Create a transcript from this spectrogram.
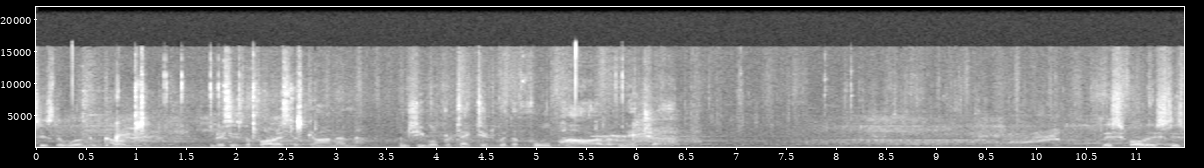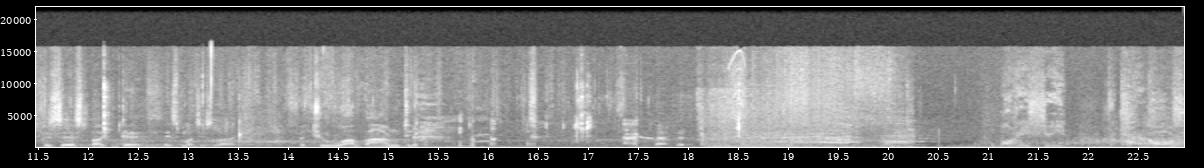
This is the work of Khan. This is the forest of Carnan, and she will protect it with the full power of nature. This forest is possessed by death as much as life. The two are bound to... what is she? The cat horse?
